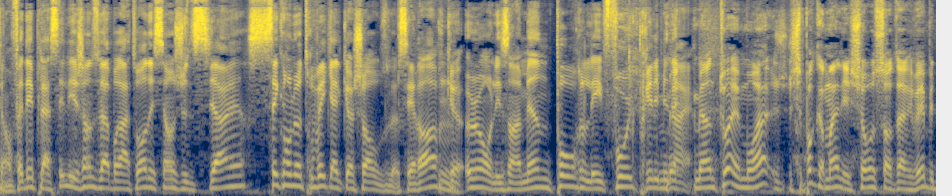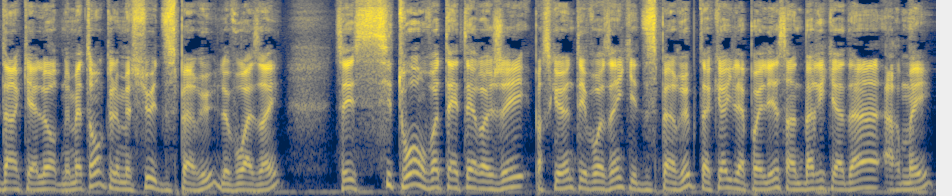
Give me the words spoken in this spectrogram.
quand on fait déplacer les gens du laboratoire des sciences judiciaires, c'est qu'on a trouvé quelque chose. C'est rare que eux on les emmène pour les fouilles préliminaires. mais entre toi et moi, je sais pas comment les choses sont arrivées puis dans quel ordre. Mais mettons que le monsieur est disparu, le voisin. Tu sais, si toi, on va t'interroger parce qu'il y a un de tes voisins qui est disparu puis t'accueilles la police en te barricadant armé,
